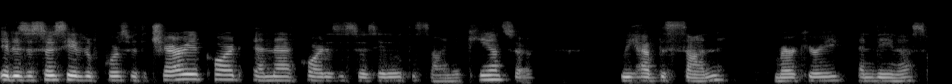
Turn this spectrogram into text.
It is associated, of course, with the chariot card, and that card is associated with the sign of Cancer we have the sun, Mercury, and Venus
